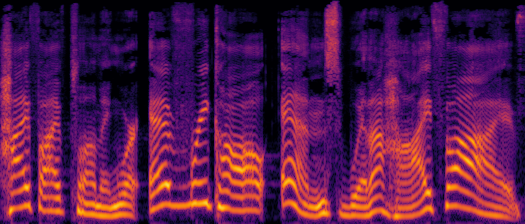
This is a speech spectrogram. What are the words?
High Five Plumbing, where every call ends with a high five.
